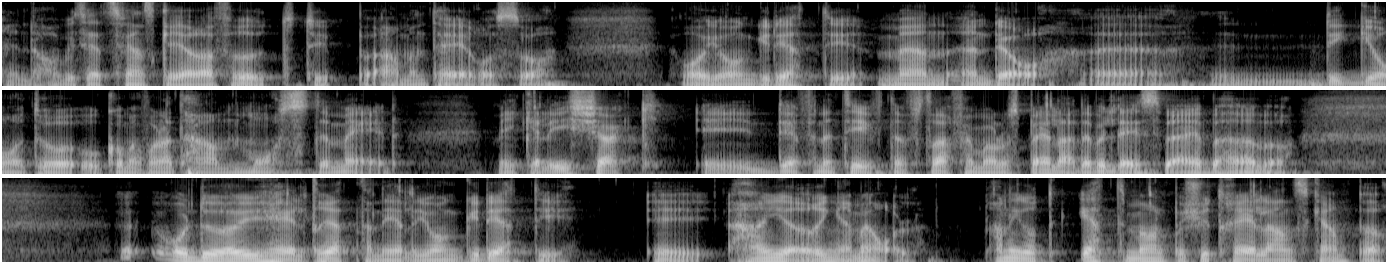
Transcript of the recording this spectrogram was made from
Det har vi sett svenskar göra förut, typ Armenteros och, och John Guidetti. Men ändå, eh, det går inte att komma ifrån att han måste med. Mikael Ishak är definitivt en straffområdesspelare. Det är väl det Sverige behöver. Och du har ju helt rätt när det gäller John Guidetti. Eh, han gör inga mål. Han har gjort ett mål på 23 landskamper.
